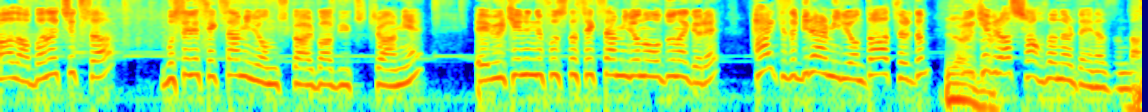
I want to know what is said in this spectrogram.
Valla bana çıksa bu sene 80 milyonmuş galiba büyük ikramiye. E, ülkenin nüfusu da 80 milyon olduğuna göre herkese birer milyon dağıtırdım. Birer Ülke milyon. biraz şahlanırdı en azından.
